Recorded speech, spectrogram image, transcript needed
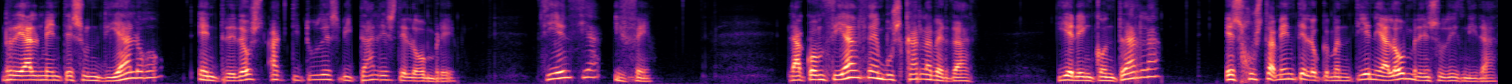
realmente es un diálogo entre dos actitudes vitales del hombre, ciencia y fe. La confianza en buscar la verdad y en encontrarla es justamente lo que mantiene al hombre en su dignidad.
